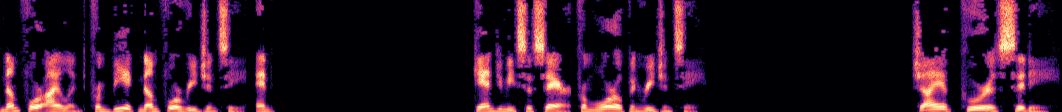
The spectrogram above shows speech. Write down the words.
Numfor Island, from Biak Numfor Regency, and Gandumi Caesar, from Waropen Regency. Jayapura City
